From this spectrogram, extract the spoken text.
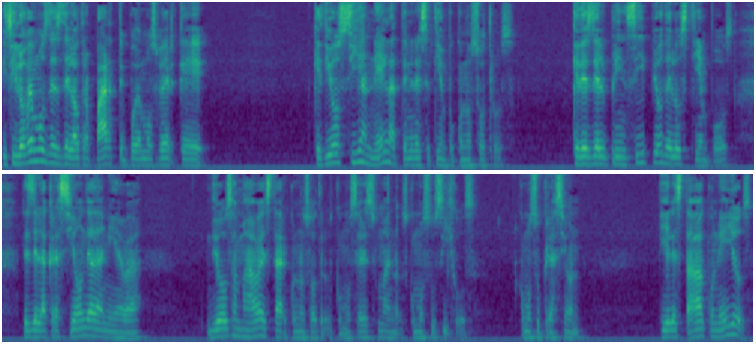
y si lo vemos desde la otra parte, podemos ver que, que Dios sí anhela tener ese tiempo con nosotros. Que desde el principio de los tiempos, desde la creación de Adán y Eva, Dios amaba estar con nosotros como seres humanos, como sus hijos, como su creación. Y Él estaba con ellos.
